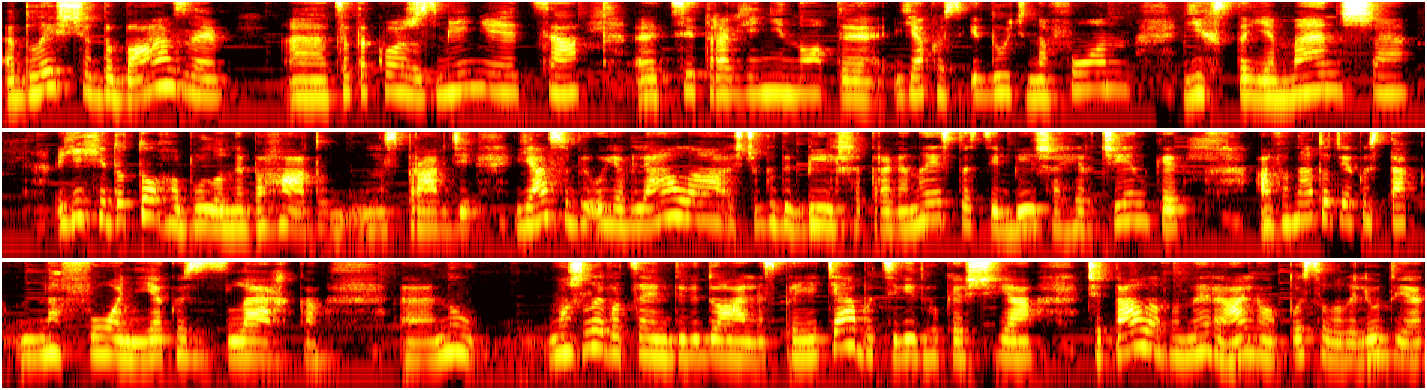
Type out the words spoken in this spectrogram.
Е, Ближче до бази це також змінюється. Ці трав'яні ноти якось ідуть на фон, їх стає менше. Їх і до того було небагато насправді. Я собі уявляла, що буде більше трав'янистості, більше гірчинки, а вона тут якось так на фоні, якось злегка. Ну, Можливо, це індивідуальне сприйняття, бо ці відгуки, що я читала, вони реально описували люди як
